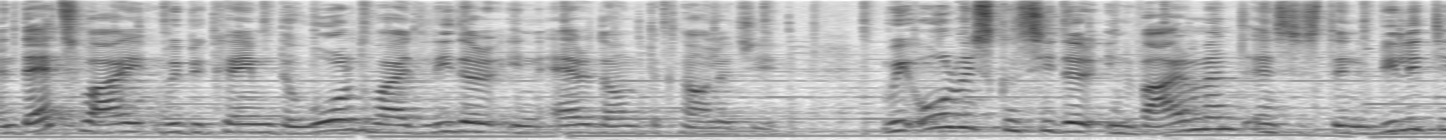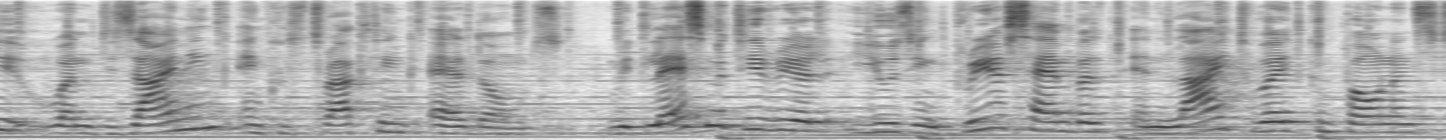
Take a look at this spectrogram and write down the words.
And that's why we became the worldwide leader in air dome technology. We always consider environment and sustainability when designing and constructing air domes. With less material, using pre-assembled and lightweight components,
